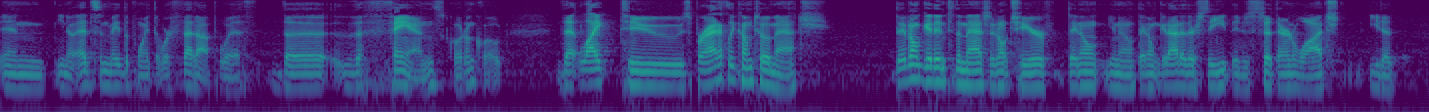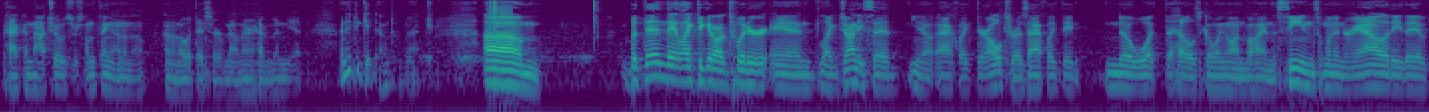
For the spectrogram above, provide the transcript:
and you know, Edson made the point that we're fed up with the the fans, quote unquote, that like to sporadically come to a match. They don't get into the match. They don't cheer. They don't, you know, they don't get out of their seat. They just sit there and watch, eat a pack of nachos or something. I don't know. I don't know what they serve down there. I haven't been yet. I need to get down to a match. Um, but then they like to get on Twitter and, like Johnny said, you know, act like they're ultras, act like they know what the hell is going on behind the scenes, when in reality they have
